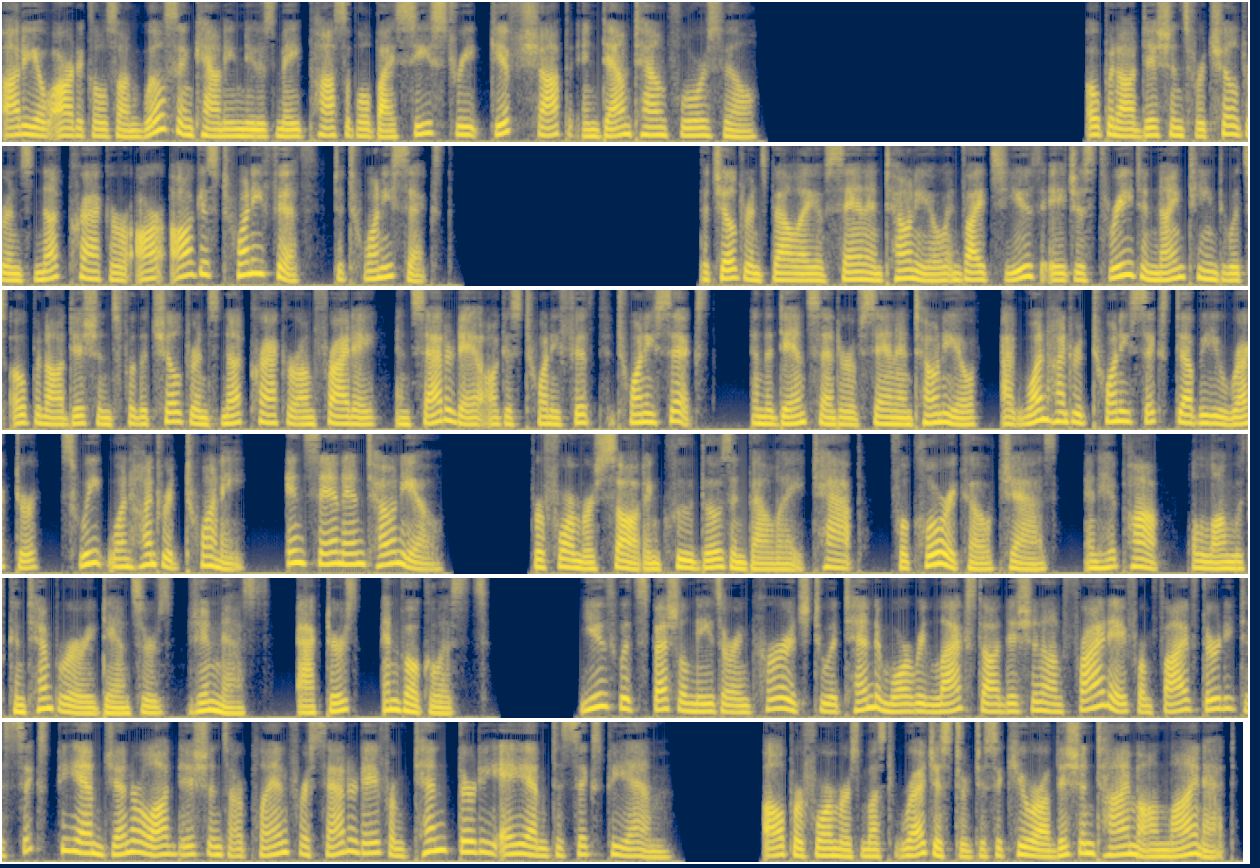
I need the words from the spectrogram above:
Audio articles on Wilson County News made possible by C Street Gift Shop in downtown Floresville. Open auditions for Children's Nutcracker are August 25th to 26th. The Children's Ballet of San Antonio invites youth ages 3 to 19 to its open auditions for the Children's Nutcracker on Friday and Saturday, August 25th to 26th, in the Dance Center of San Antonio at 126 W. Rector, Suite 120, in San Antonio. Performers sought include those in ballet, tap, folklorico, jazz, and hip hop, along with contemporary dancers, gymnasts, actors, and vocalists. Youth with special needs are encouraged to attend a more relaxed audition on Friday from 5:30 to 6 p.m. General auditions are planned for Saturday from 10:30 a.m. to 6 p.m. All performers must register to secure audition time online at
